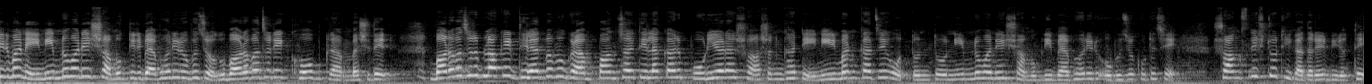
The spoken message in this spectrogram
নির্মাণে নিম্নমানের সামগ্রীর ব্যবহারের অভিযোগ বড়বাজারে ক্ষোভ গ্রামবাসীদের। বড়বাজার ব্লকের ধীরাতবাবু গ্রাম পঞ্চায়েত এলাকার পুরিয়ারা শ্মশানঘাটে নির্মাণ কাজে অত্যন্ত নিম্নমানের সামগ্রী ব্যবহারের অভিযোগ উঠেছে সংশ্লিষ্ট ঠিকাদারের বিরুদ্ধে।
